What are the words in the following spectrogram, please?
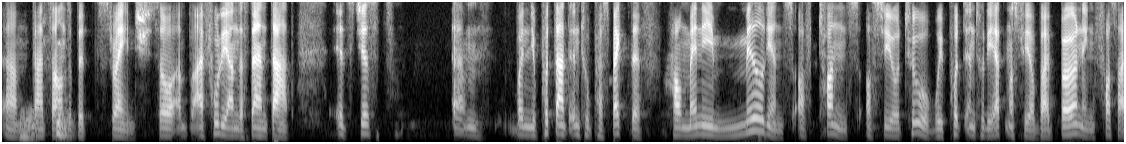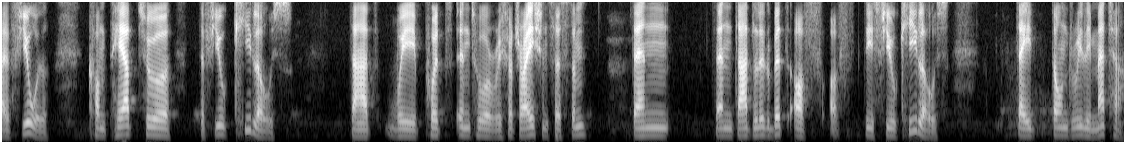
Um, mm. that sounds a bit strange. So um, I fully understand that. It's just um, when you put that into perspective, how many millions of tons of CO2 we put into the atmosphere by burning fossil fuel compared to the few kilos that we put into a refrigeration system, then then that little bit of of these few kilos. They don't really matter.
